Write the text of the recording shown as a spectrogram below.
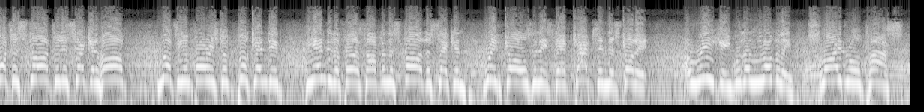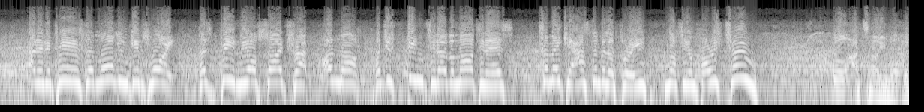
What a start to the second half. Nottingham Forest have bookended the end of the first half and the start of the second with goals, and it's their captain that's got it. Origi with a lovely slide rule pass. And it appears that Morgan Gibbs White has beaten the offside trap unmarked and just dinked it over Martinez to make it Aston Villa 3, Nottingham Forest 2. Well, I tell you what, the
